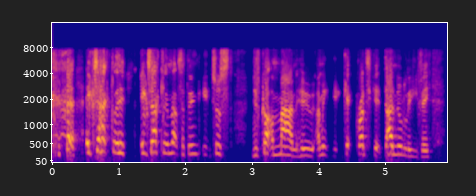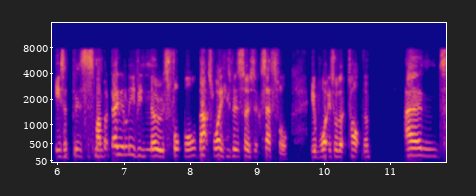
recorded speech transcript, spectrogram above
exactly, exactly, and that's the thing. It just you've got a man who, I mean, get, granted, get Daniel Levy, he's a businessman, but Daniel Levy knows football. That's why he's been so successful in what he's done at Tottenham. And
